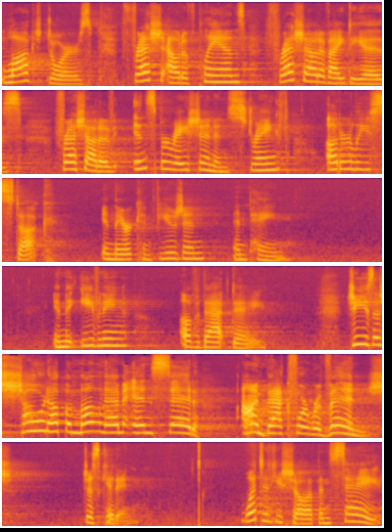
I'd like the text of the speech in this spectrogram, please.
locked doors, fresh out of plans, fresh out of ideas, fresh out of inspiration and strength, utterly stuck in their confusion and pain. In the evening of that day, Jesus showed up among them and said, I'm back for revenge. Just kidding. What did he show up and say?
